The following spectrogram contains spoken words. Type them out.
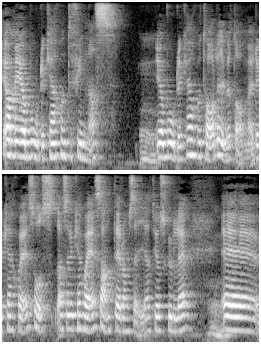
ja, men jag borde kanske inte finnas Mm. jag borde kanske ta livet av mig. Det kanske är så, alltså det kanske är sant det de säger, att jag skulle Mm. eh,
